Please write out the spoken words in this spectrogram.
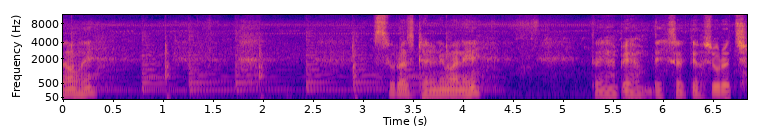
गाँव है। सूरज ढलने वाले हैं। तो यहाँ पे आप देख सकते हो सूरज।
